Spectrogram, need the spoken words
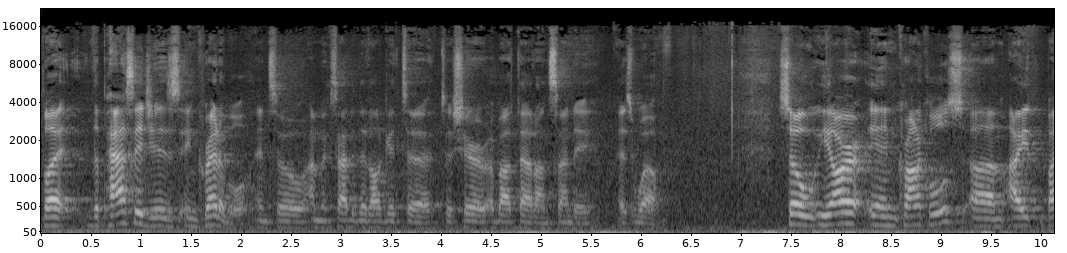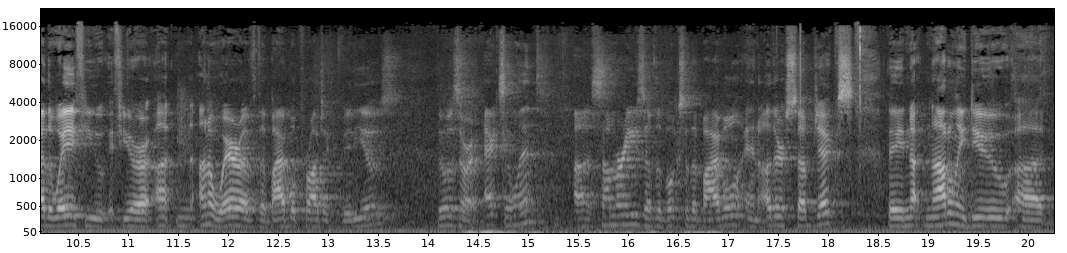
but the passage is incredible. And so I'm excited that I'll get to, to share about that on Sunday as well. So we are in Chronicles. Um, I, by the way, if you if you're un- unaware of the Bible Project videos, those are excellent uh, summaries of the books of the Bible and other subjects. They not, not only do uh,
